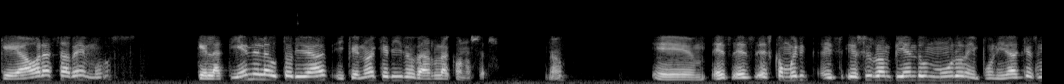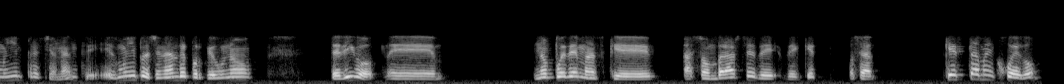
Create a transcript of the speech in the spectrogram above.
que ahora sabemos que la tiene la autoridad y que no ha querido darla a conocer, ¿no? Eh, es, es, es como ir, es, es rompiendo un muro de impunidad que es muy impresionante. Es muy impresionante porque uno, te digo, eh, no puede más que asombrarse de, de qué, o sea, qué estaba en juego,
